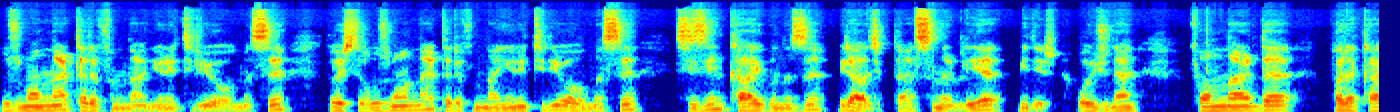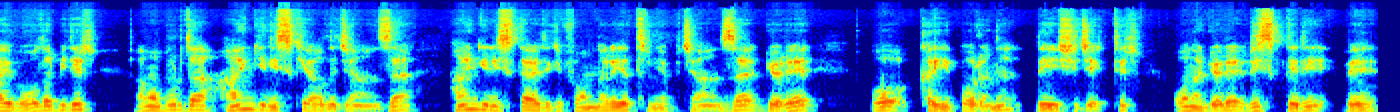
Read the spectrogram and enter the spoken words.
Uzmanlar tarafından yönetiliyor olması. Dolayısıyla uzmanlar tarafından yönetiliyor olması sizin kaybınızı birazcık daha sınırlayabilir. O yüzden fonlarda para kaybı olabilir ama burada hangi riski alacağınıza, hangi risklerdeki fonlara yatırım yapacağınıza göre o kayıp oranı değişecektir. Ona göre riskleri ve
